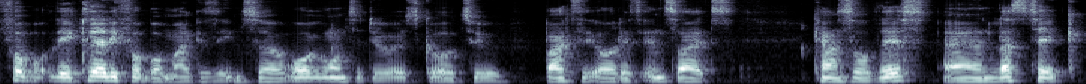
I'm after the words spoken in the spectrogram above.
football. They're clearly football magazines. So what we want to do is go to back to the audience insights, cancel this, and let's take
